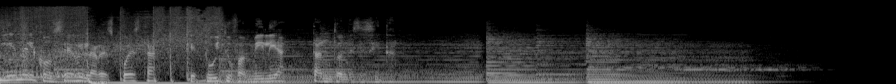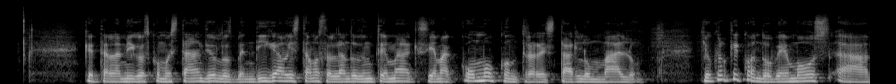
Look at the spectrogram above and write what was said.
tiene el consejo y la respuesta que tú y tu familia tanto necesitan. ¿Qué tal amigos? ¿Cómo están? Dios los bendiga. Hoy estamos hablando de un tema que se llama cómo contrarrestar lo malo. Yo creo que cuando vemos ah,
